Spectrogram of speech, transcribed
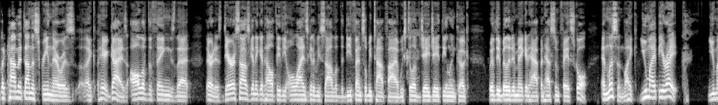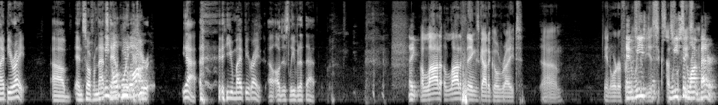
the comment on the screen there was like, "Hey guys, all of the things that." There it is. Darrisaw is going to get healthy. The O line is going to be solid. The defense will be top five. We still have JJ Thielen Cook. We have the ability to make it happen. Have some faith. Skull. And listen, like you might be right. You might be right. Uh, and so from that we standpoint, you if you're, yeah, you might be right. I'll, I'll, just leave it at that. Like a lot, a lot of things got to go right. Um, in order for and we, to be a successful we should season. want better.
